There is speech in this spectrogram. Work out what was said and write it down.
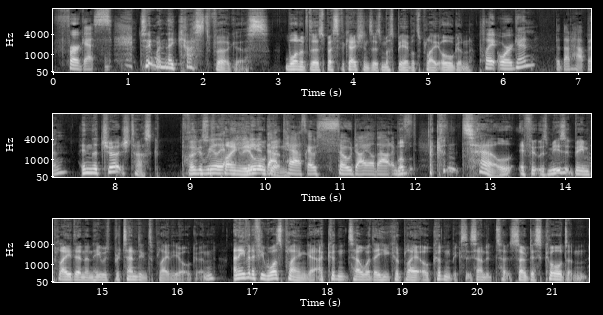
Fergus. Do you think when they cast Fergus, one of the specifications is must be able to play organ? Play organ. Did that happen? In the church task, Fergus really, was playing I the hated organ. that task. I was so dialed out. I'm Well, just I couldn't tell if it was music being played in and he was pretending to play the organ. And even if he was playing it, I couldn't tell whether he could play it or couldn't because it sounded t- so discordant.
